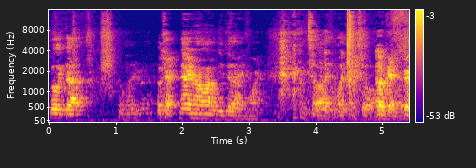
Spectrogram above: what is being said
Go like that. Okay, now you're not allowed to do that anymore until I like until. Okay. fair.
